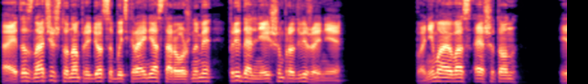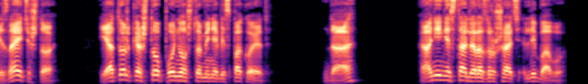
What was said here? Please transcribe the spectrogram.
А это значит, что нам придется быть крайне осторожными при дальнейшем продвижении. Понимаю вас, Эшетон. И знаете что? Я только что понял, что меня беспокоит. Да? Они не стали разрушать Либаву.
